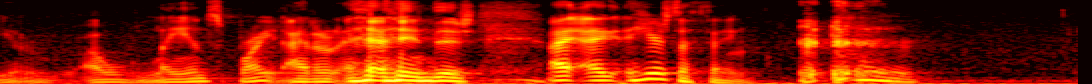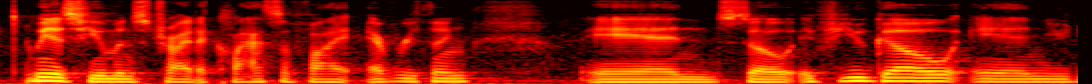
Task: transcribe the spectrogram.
you know, a land sprite. I don't. I, I here's the thing. we as humans try to classify everything, and so if you go and you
